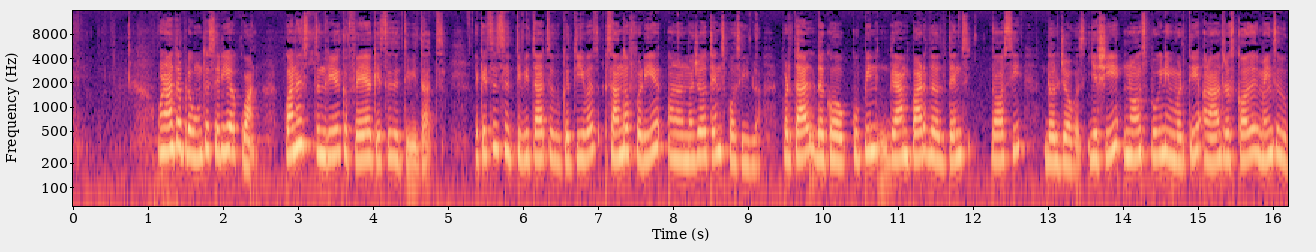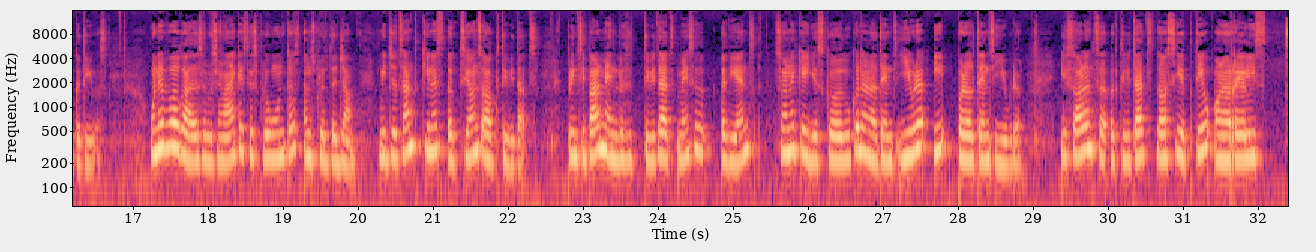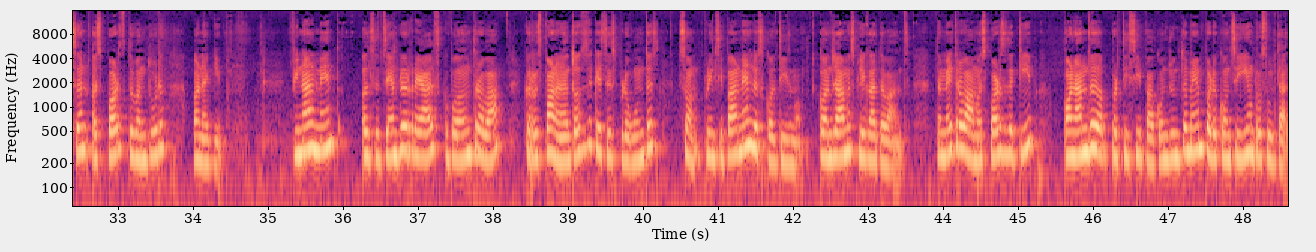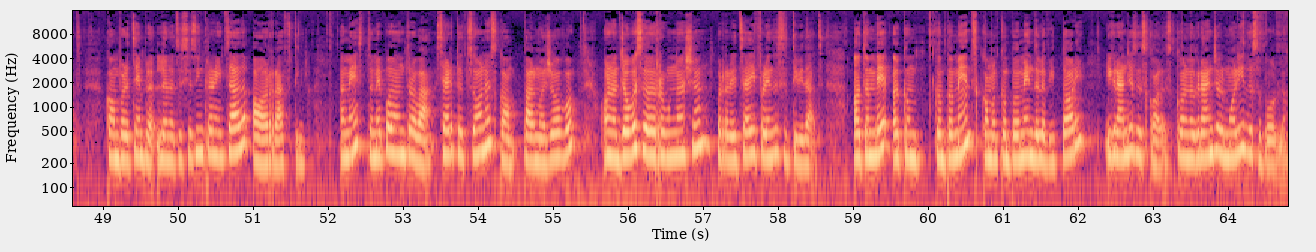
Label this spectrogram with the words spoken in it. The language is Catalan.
Una altra pregunta seria quan? Quan es tindria que fer aquestes activitats? Aquestes activitats educatives s'han d'oferir en el major temps possible, per tal de que ocupin gran part del temps d'oci dels joves i així no els puguin invertir en altres coses menys educatives. Una vegada solucionades aquestes preguntes, ens plantegem mitjançant quines accions o activitats. Principalment, les activitats més adients són aquelles que eduquen en el temps lliure i per al temps lliure, i solen ser activitats d'oci actiu on es realitzen són esports d'aventura en equip. Finalment, els exemples reals que podem trobar que responen a totes aquestes preguntes són principalment l'escoltisme, com ja hem explicat abans. També trobam esports d'equip on han de participar conjuntament per aconseguir uns resultats, com per exemple la natació sincronitzada o el rafting. A més, també poden trobar certes zones com Palma Jove, on els joves es reuneixen per realitzar diferents activitats, o també el camp campaments com el campament de la Victòria i granges d'escoles, com la granja El Molí de la Pobla.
